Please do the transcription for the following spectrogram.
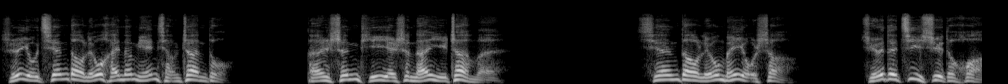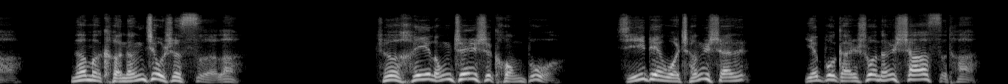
只有千道流还能勉强战斗。但身体也是难以站稳。千道流没有上，觉得继续的话，那么可能就是死了。这黑龙真是恐怖，即便我成神，也不敢说能杀死他。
